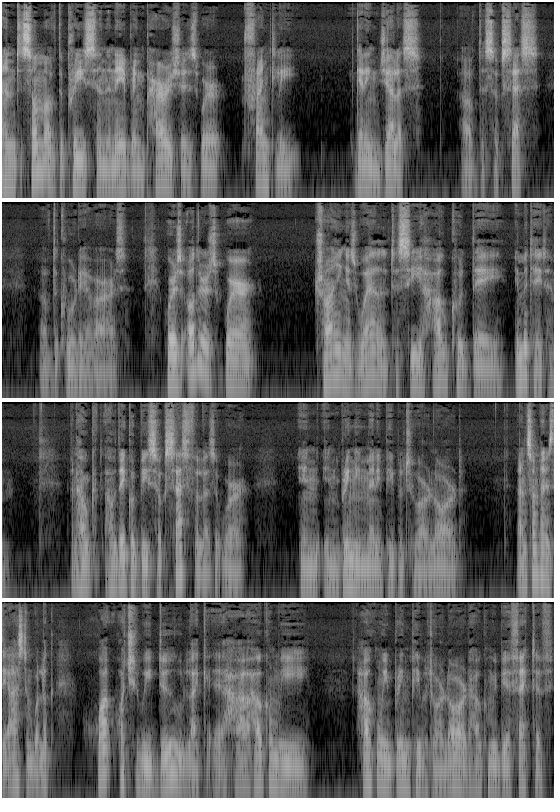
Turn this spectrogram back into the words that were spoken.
And some of the priests in the neighbouring parishes were frankly getting jealous of the success of the Cure of Ars, whereas others were trying as well to see how could they imitate him and how how they could be successful as it were in in bringing many people to our Lord. And sometimes they asked him well look what what should we do? Like uh, how how can we how can we bring people to our Lord? How can we be effective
